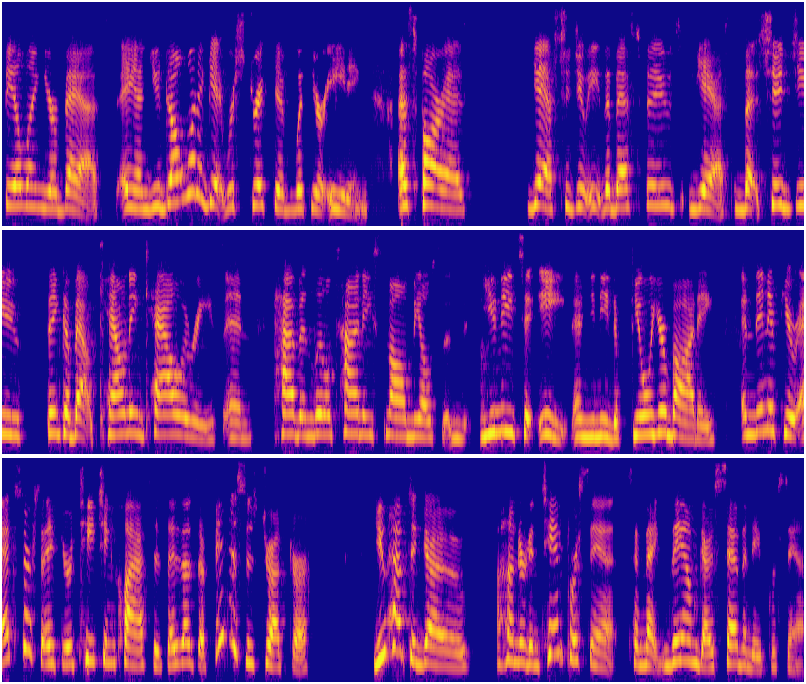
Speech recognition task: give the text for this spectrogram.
feeling your best. And you don't want to get restrictive with your eating as far as yes, should you eat the best foods? Yes. But should you think about counting calories and having little tiny small meals you need to eat and you need to fuel your body and then if you're exercising if you're teaching classes as a fitness instructor you have to go 110% to make them go 70%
